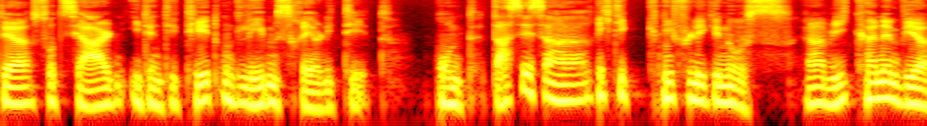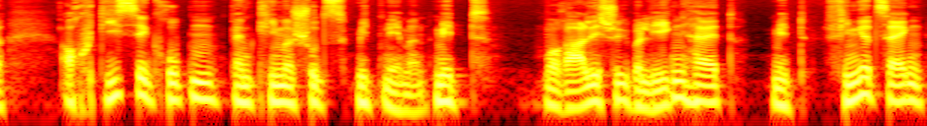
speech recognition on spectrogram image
der sozialen Identität und Lebensrealität. Und das ist eine richtig knifflige Nuss. Ja, wie können wir auch diese Gruppen beim Klimaschutz mitnehmen. Mit moralischer Überlegenheit, mit Fingerzeigen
